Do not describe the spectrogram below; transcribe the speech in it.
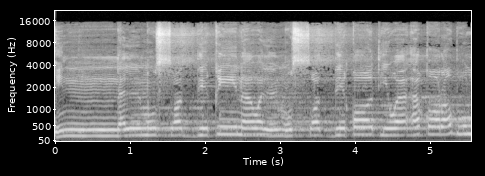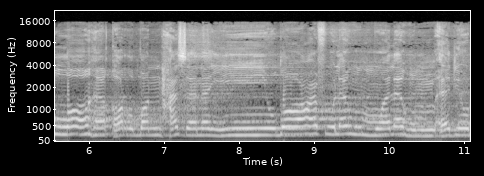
إن المصدقين والمصدقات وأقرضوا الله قرضا حسنا يضاعف لهم ولهم أجر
